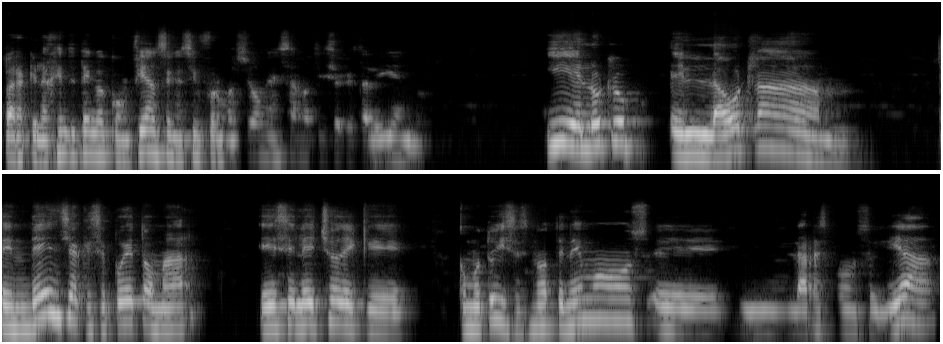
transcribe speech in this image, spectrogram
para que la gente tenga confianza en esa información, en esa noticia que está leyendo. Y el otro, la otra mm, tendencia que se puede tomar es el hecho de que como tú dices, no tenemos eh, la responsabilidad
